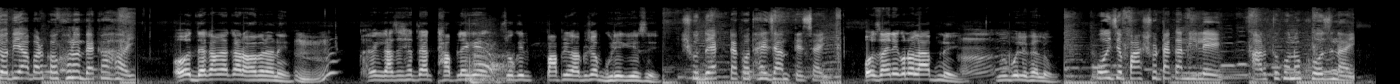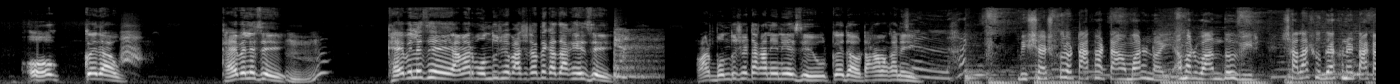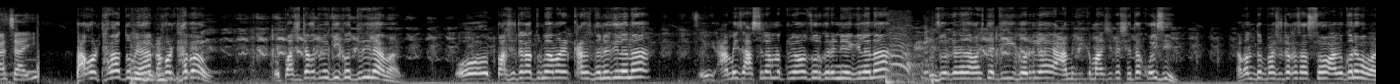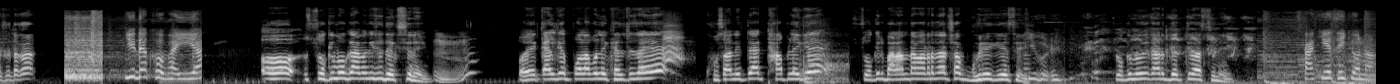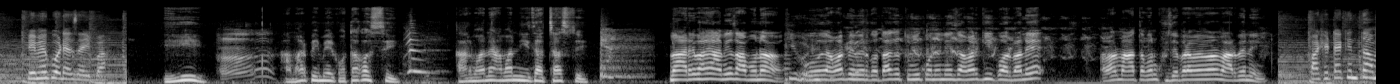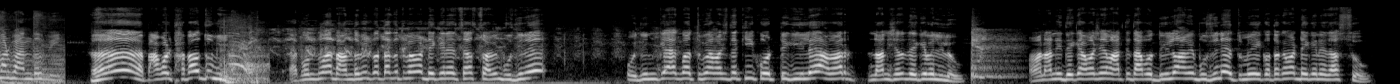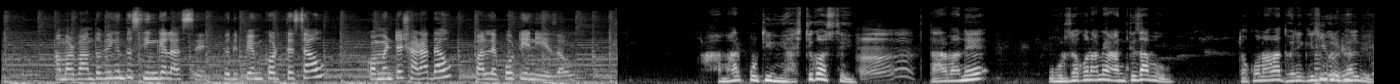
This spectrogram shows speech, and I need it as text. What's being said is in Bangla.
যদি আবার কখনো দেখা হয়। ও দেখা মেকা আর হবে না নে। কালকে গাছের সাথে এক ঠাপ লেগে চোখের পাপড়ি মাপড়ি সব ঘুরে গিয়েছে। শুধু একটা কথাই জানতে চাই। ও জানি কোনো লাভ নেই। তুমি বলে ফেলো। ওই যে পাঁচশো টাকা নিলে আর তো কোনো খোঁজ নাই। ও কই দাও। খাই ফেলেছে। খাই ফেলেছে। আমার বন্ধু সে পাঁচশো টাকা গাঁজা খেয়েছে। আমার বন্ধু সে টাকা নিয়ে নিয়েছে। ওর কই দাও টাকা মাখা নেই। বিশ্বাস করো টাকাটা আমার নয় আমার বান্ধবীর। শালা শুধু এখন টাকা চাই। পাগল ঠাপাও তুমি হ্যাঁ? পাগল ঠাপাও ও পাঁচশো টাকা তুমি কি করতে দিলে আমার? ও পাঁচশো টাকা তুমি আমার কাজের জন্য দিলে না? আমি যাচ্ছিলাম না তুমি আমার জোর করে নিয়ে গেলে না? জোর করে আমার সাথে কি করলে? আমি কি মানুষকে সেটা কইছি। এখন তুমি পাঁচশো টাকা চাচ্ছ আমি কোনে পাঁচশো টাকা? কি দেখো ভাইয়া। ও চোখে মুখে আমি কিছু দেখছি নেই। ওই কালকে পলা বলে খেলতে যায় খুসানিতে এক ঠাপ লেগে চোখের বারান্দা বারান্দা সব ঘুরে গিয়েছে। চোখে মুখে কারও দেখতে পাচ্ছি না তাকিয়ে থেকো না প্রেমে পড়ে যাইবা। আমার প্রেমের কথা করছি তার মানে আমার নিয়ে যাচ্ছে আসছে না আরে ভাই আমিও যাব না। ওই আমার প্রেমের কথা তুমি কোনে নিয়ে যে আমার কি করবা নে? আমার মা তখন খুঁজে পাবে আমার মারবে নেই পাশেটা কিন্তু আমার বান্ধবী। হ্যাঁ পাগল ঠাপাও তুমি। এখন তোমার বান্ধবীর কথাকে তুমি আমার ডেকে নিয়ে চাচ্ছ আমি বুঝি নে? ওই দিনকে একবার তুমি আমার সাথে কি করতে গিলে আমার নানির সাথে দেখে ফেলিল। আমার নানি দেখে আমার সাথে মারতে দাবত দিল আমি বুঝি নে তুমি এই কথাকে আমার ডেকে নিয়ে যাচ্ছ। আমার বান্ধবী কিন্তু সিঙ্গেল আছে। যদি প্রেম করতে চাও কমেন্টে সাড়া দাও পারলে পটিয়ে নিয়ে যাও। আমার পুটি নিয়ে আসতে কষ্টে তার মানে ওর যখন আমি আনতে যাব তখন আমার ধরে কিছু করে ফেলবে।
